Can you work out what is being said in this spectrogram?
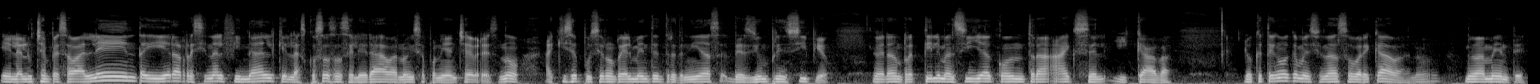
eh, la lucha empezaba lenta y era recién al final que las cosas aceleraban y se ponían chéveres. No, aquí se pusieron realmente entretenidas desde un principio. Eran Reptil y Mancilla contra Axel y Cava. Lo que tengo que mencionar sobre Cava, ¿no? Nuevamente,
